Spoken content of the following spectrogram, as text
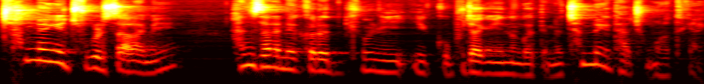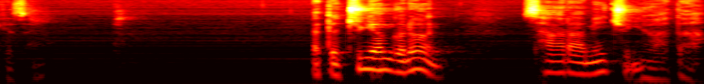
천명이 죽을 사람이 한 사람의 그런 균이 있고 부작용이 있는 것 때문에 천명이 다 죽으면 어떻게 하겠어요 하여튼 중요한 거는 사람이 중요하다.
